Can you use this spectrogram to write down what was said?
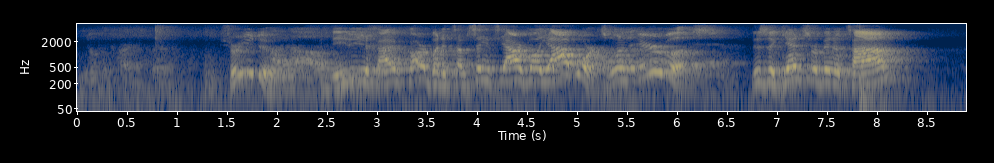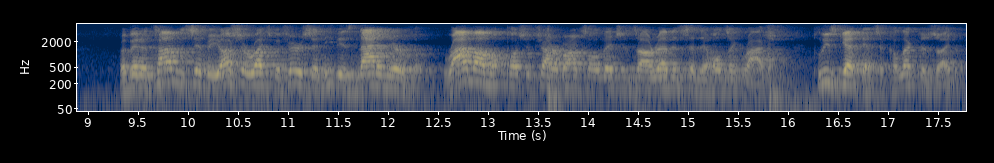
you don't get cards for. Sure you do. Need a chayiv car, but it's, I'm saying it's Yarval Yavor. It's one of the Irvas. This is against Rabbeinu Tam. Rabbeinu Tam, the Sefer Yasher writes, Beferis and need is not an Irva. Rambam Poshav Sharabar Soloveitch Zal Rebbe says it holds like Rashi. Please get that. It's a collector's item.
